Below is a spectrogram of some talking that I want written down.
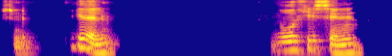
Şimdi gelelim bu hissenin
